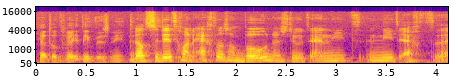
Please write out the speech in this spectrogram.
Ja, dat weet ik dus niet. Dat ze dit gewoon echt als een bonus doet en niet, niet echt eh,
